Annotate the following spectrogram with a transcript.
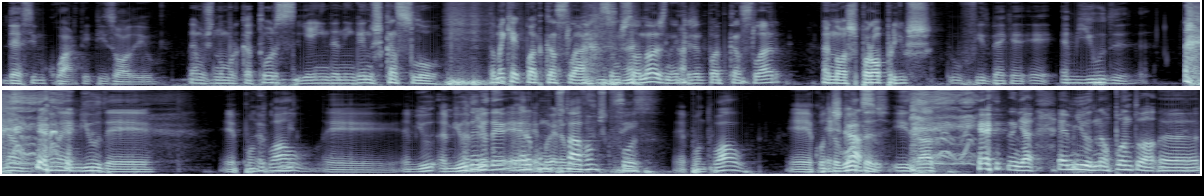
Décimo quarto episódio. Estamos no número 14 e ainda ninguém nos cancelou. Também quem é que pode cancelar? Somos só nós, né? Que a gente pode cancelar a nós próprios. O feedback é, é a miúde. Não, não é a miúde, é, é pontual. É, a miúde, a miúde, A miúde era, é- era como era gostávamos muito- que sim. fosse. É pontual. É conta-gotas. Exato. É miúdo, não, pontual. ah,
